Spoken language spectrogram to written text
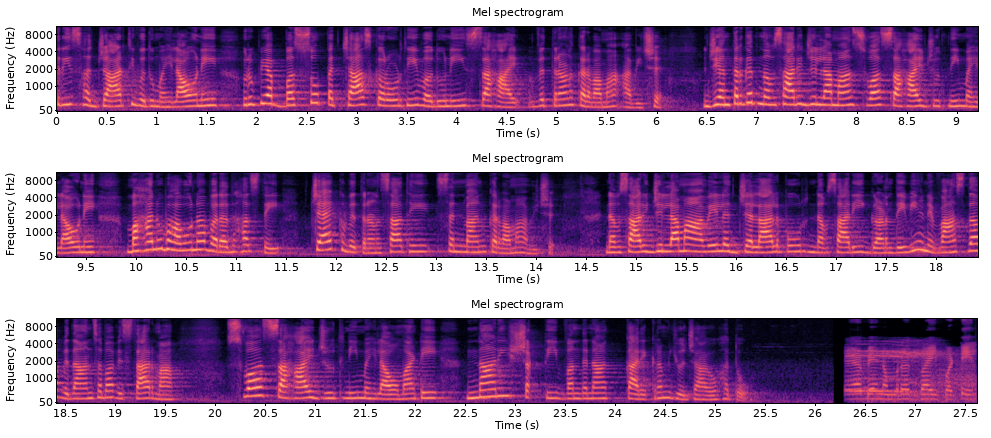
ત્રીસ હજારથી વધુ મહિલાઓને રૂપિયા બસો પચાસ કરોડથી વધુની સહાય વિતરણ કરવામાં આવી છે. જે અંતર્ગત નવસારી જિલ્લામાં સ્વ સહાય જૂથની મહિલાઓને મહાનુભાવોના વરદ હસ્તે ચેક વિતરણ સાથે સન્માન કરવામાં આવ્યું છે. નવસારી જિલ્લામાં આવેલ જલાલપુર, નવસારી, ગણદેવી અને વાંસદા વિધાનસભા વિસ્તારમાં સ્વ સહાય જૂથની મહિલાઓ માટે નારી શક્તિ વંદના કાર્યક્રમ યોજાયો હતો. દયાબેન અમરતભાઈ પટેલ,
